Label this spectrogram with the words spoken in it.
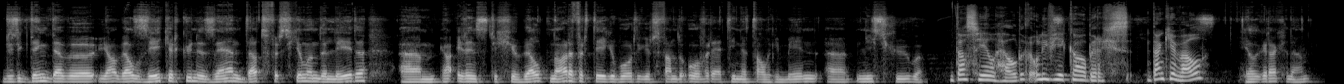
Dus ik denk dat we ja, wel zeker kunnen zijn dat verschillende leden um, ja, ernstig geweld naar vertegenwoordigers van de overheid in het algemeen uh, niet schuwen. Dat is heel helder. Olivier Koubergs, dank je wel. Heel graag gedaan.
